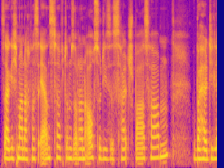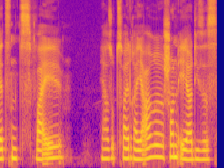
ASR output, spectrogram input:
sage ich mal, nach was Ernsthaftem, sondern auch so dieses halt Spaß haben. Wobei halt die letzten zwei, ja, so zwei, drei Jahre schon eher dieses,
